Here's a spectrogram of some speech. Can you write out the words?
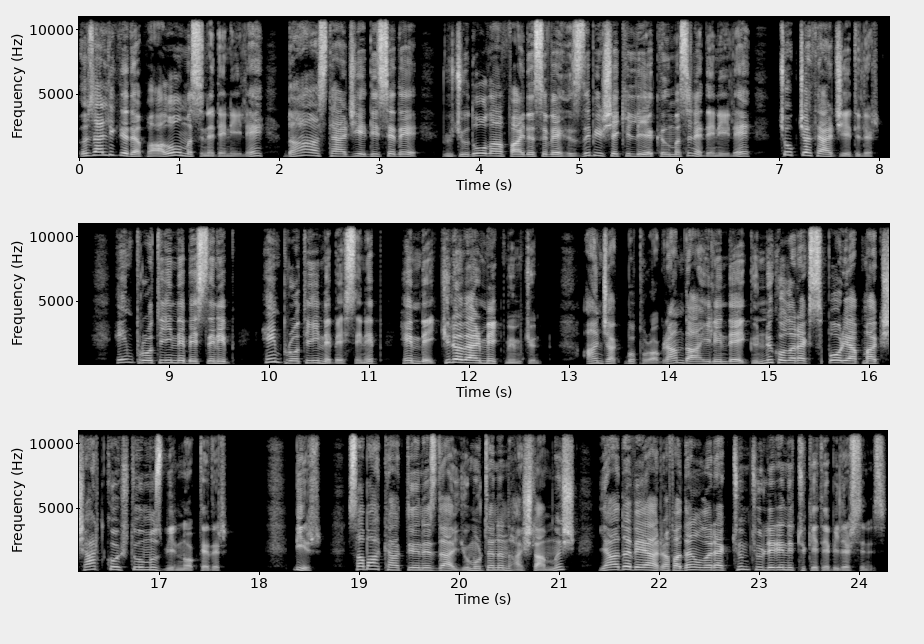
Özellikle de pahalı olması nedeniyle daha az tercih edilse de vücuda olan faydası ve hızlı bir şekilde yakılması nedeniyle çokça tercih edilir. Hem proteinle beslenip hem proteinle beslenip hem de kilo vermek mümkün. Ancak bu program dahilinde günlük olarak spor yapmak şart koştuğumuz bir noktadır. 1. Sabah kalktığınızda yumurtanın haşlanmış, yağda veya rafadan olarak tüm türlerini tüketebilirsiniz.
